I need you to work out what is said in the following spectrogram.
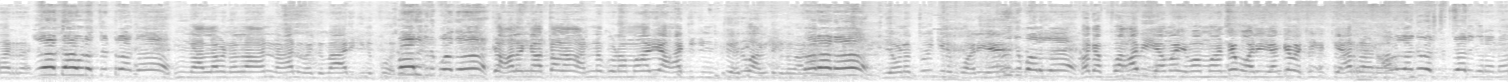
ஓடுறேன் திட்டுறாங்க? நல்லவன் எல்லாம் நாள் வந்து வாரிக்கின்னு போகுது. பாருக்கிட்டு போது காலங்காத்தால அண்ணன் கூட மாதிரி ஆட்டிக்கின்னு தெரு வரானு. இவனை தூக்கின்னு போலியே. தூக்கி அந்த பாவி ஏமா இவன் மாண்டே வாலி எங்க வச்சுக்கிட்டு தேடுறானோ அவன் எங்க வச்சு தேடிக்கிறானு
